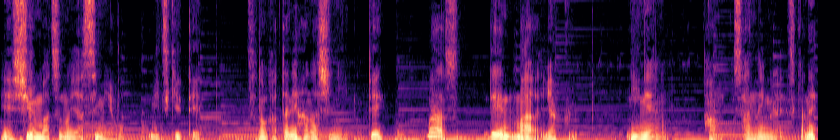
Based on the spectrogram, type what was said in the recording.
えー、週末の休みを見つけて、その方に話しに行って、まあ、で、まあ、約2年半、3年ぐらいですかね、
